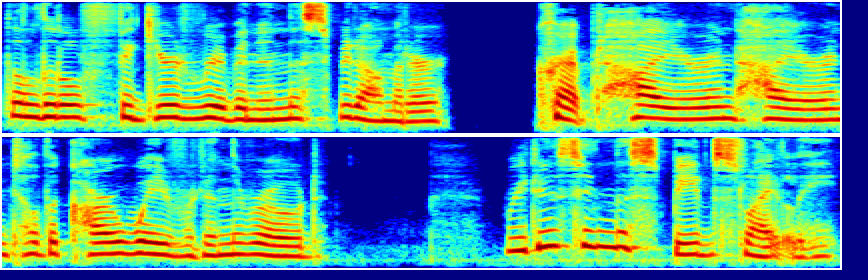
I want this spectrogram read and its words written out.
The little figured ribbon in the speedometer crept higher and higher until the car wavered in the road. Reducing the speed slightly,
